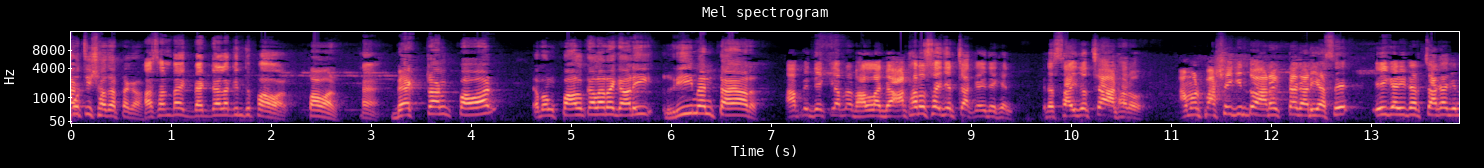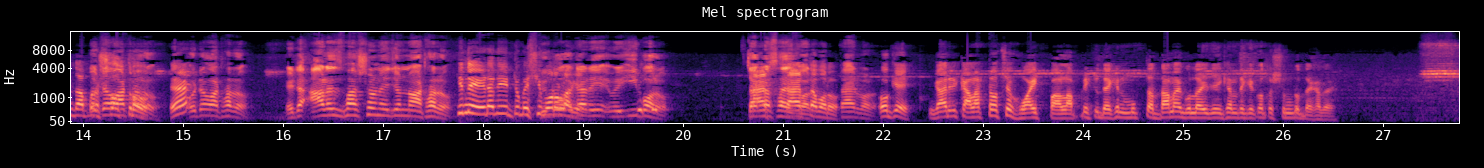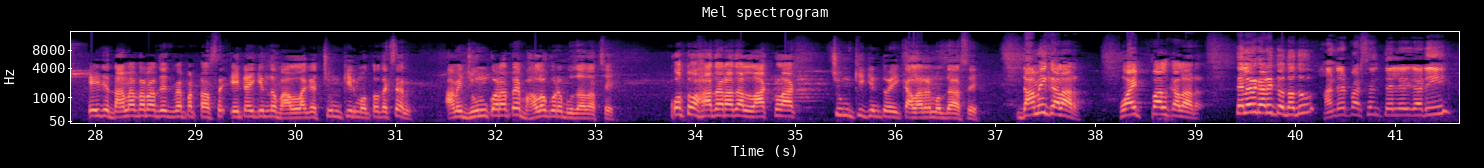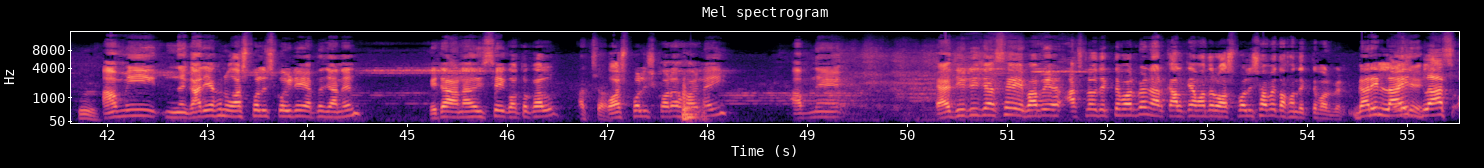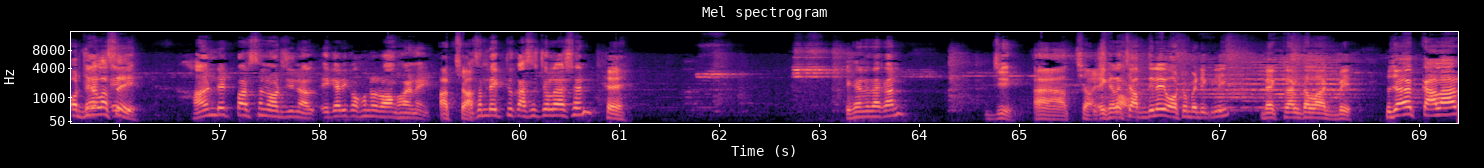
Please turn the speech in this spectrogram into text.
পঁচিশ হাজার টাকা। হাসান ভাই ব্যাগডালা কিন্তু পাওয়ার পাওয়ার হ্যাঁ। ব্যাক ট্রাঙ্ক পাওয়ার এবং পাল কালারের গাড়ি রিম এন্ড টায়ার আপনি দেখলে আপনার ভালো লাগবে। আঠারো সাইজের চাকা এই দেখেন। এটা সাইজ হচ্ছে আঠারো। আমার পাশেই কিন্তু আরেকটা গাড়ি আছে। এই গাড়িটার চাকা কিন্তু আপনার সতেরো। হ্যাঁ? ওটাও আঠারো। এটা আর এস ভার্সন এই জন্য আঠারো। কিন্তু এটা দিয়ে একটু বেশি বড় লাগে। ই- বড়। চাকা টায়ার- সাইজ টায়ারটা বড়। টায়ার বড়। ওকে গাড়ির কালারটা হচ্ছে হোয়াইট পাল আপনি একটু দেখেন মুক্তার দানাগুলো এই যে এখান থেকে কত সুন্দর দেখা যায়। এই যে দানা দানা যে ব্যাপারটা আছে এটাই কিন্তু ভালো লাগে চুমকির মতো দেখছেন? আমি জুম করাতে ভালো করে বোঝা যাচ্ছে। কত হাজার হাজার লাখ লাখ চুমকি কিন্তু এই কালারের মধ্যে আছে। দামি কালার হোয়াইট পাল কালার। তেলের গাড়ি তো দাদু? হান্ড্রেড পার্সেন্ট তেলের গাড়ি। আমি গাড়ি এখন ওয়াশ পলিশ করি নাই আপনি জানেন। এটা আনা হয়েছে গতকাল। আচ্ছা। ওয়াশ পলিশ করা হয় নাই। আপনি অ্যাজ ইট ইজ আছে এভাবে আসলেও দেখতে পারবেন আর কালকে আমাদের ওয়াশ পলিশ হবে তখন দেখতে পারবেন। গাড়ির লাইট গ্লাস অরিজিনাল আছে? হান্ড্রেড পার্সেন্ট অরিজিনাল এই গাড়ি কখনো রং হয় নাই। আচ্ছা। আসলে একটু কাছে চলে আসেন। হ্যাঁ। এখানে দেখান। জি। আচ্ছা এখানে চাপ দিলেই অটোমেটিকলি ব্যাক ট্রাঙ্কটা লাগবে। তো যাই হোক কালার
